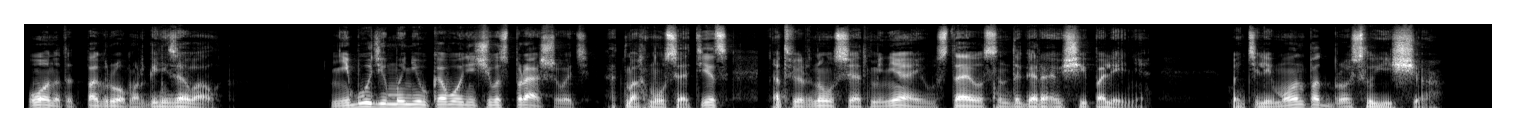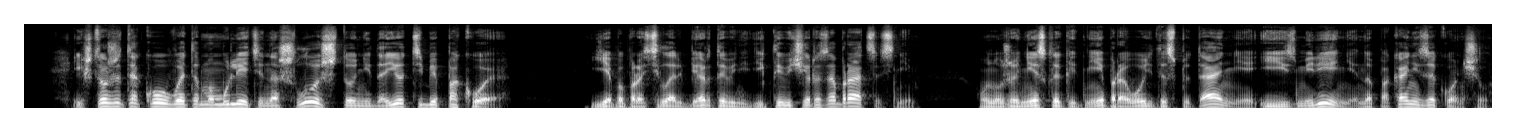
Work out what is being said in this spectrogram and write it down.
Он этот погром организовал». «Не будем мы ни у кого ничего спрашивать», — отмахнулся отец, отвернулся от меня и уставился на догорающие поленья. Пантелеймон подбросил еще. «И что же такого в этом амулете нашлось, что не дает тебе покоя?» Я попросил Альберта Венедиктовича разобраться с ним. Он уже несколько дней проводит испытания и измерения, но пока не закончил.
